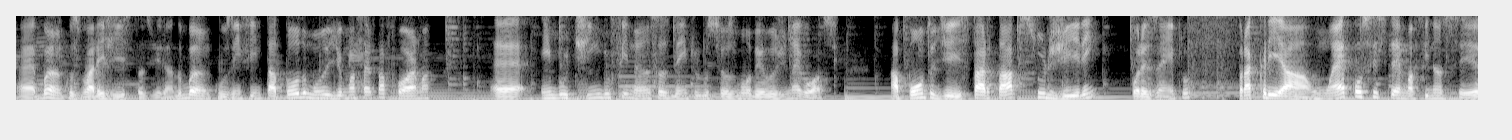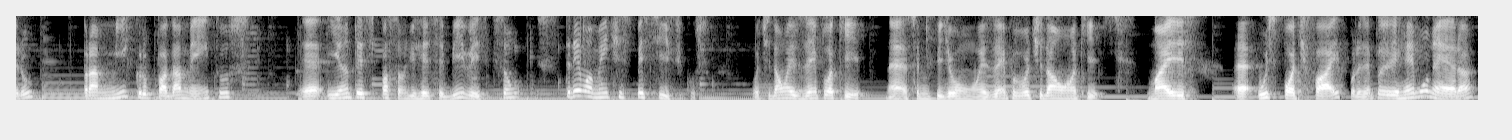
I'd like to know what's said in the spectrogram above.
é, bancos, varejistas virando bancos, enfim, está todo mundo de uma certa forma é, embutindo finanças dentro dos seus modelos de negócio. A ponto de startups surgirem, por exemplo, para criar um ecossistema financeiro para micropagamentos é, e antecipação de recebíveis que são extremamente específicos. Vou te dar um exemplo aqui, né? Você me pediu um exemplo, vou te dar um aqui. Mas é, o Spotify, por exemplo, ele remunera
